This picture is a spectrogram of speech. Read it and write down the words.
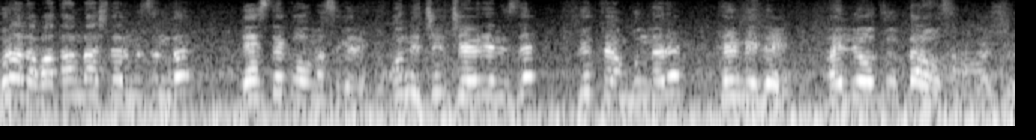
burada vatandaşlarımızın da destek olması gerekiyor. Onun için çevrenize lütfen bunları tembihleyin. Hayırlı yolculuklar olsun. Görüşürüz.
